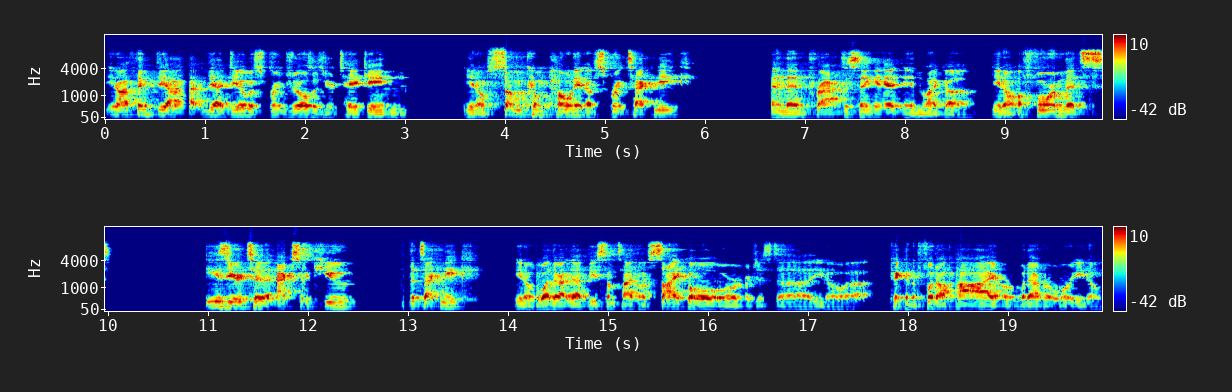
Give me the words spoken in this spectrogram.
you know, I think the uh, the idea with sprint drills is you're taking, you know, some component of sprint technique and then practicing it in like a you know a form that's easier to execute the technique, you know, whether that be some type of cycle or just, uh, you know, uh, picking the foot up high or whatever, or, you know,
